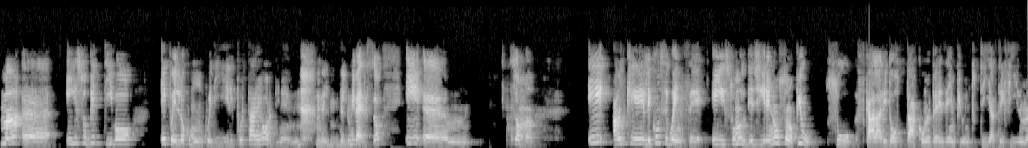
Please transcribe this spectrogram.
ma eh, il suo obiettivo è quello comunque di riportare ordine nel, nell'universo e ehm, insomma e anche le conseguenze e il suo modo di agire non sono più su scala ridotta come per esempio in tutti gli altri film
